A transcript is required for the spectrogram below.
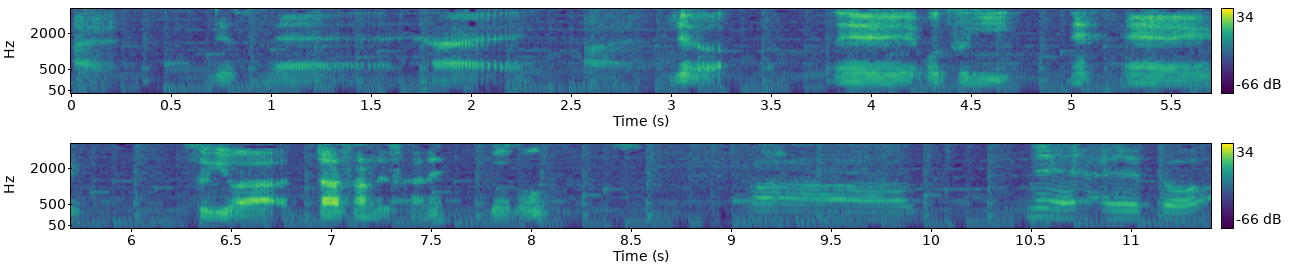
はい。ですね。は。はいでは、えー、お次、ね、えー、次はダーさんですかね。どうぞ。い。あーねえっ、と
